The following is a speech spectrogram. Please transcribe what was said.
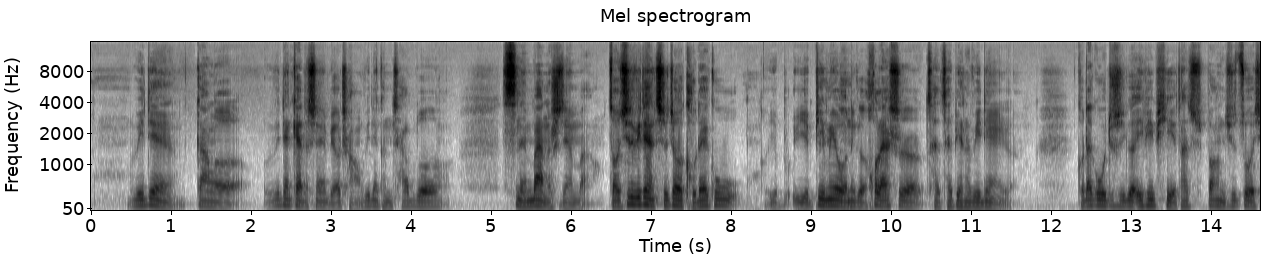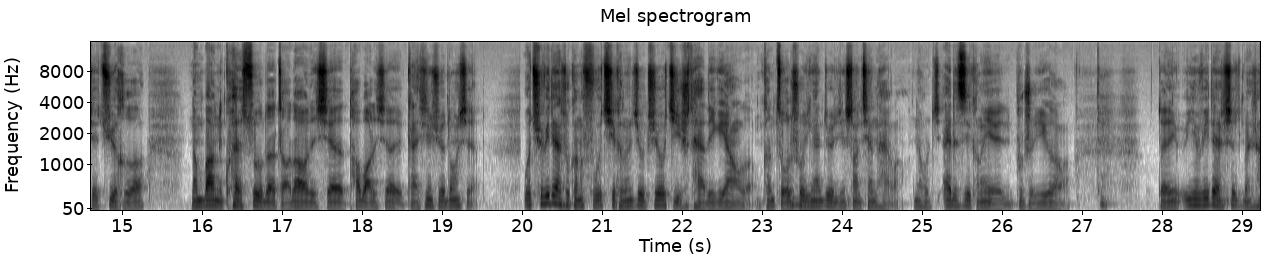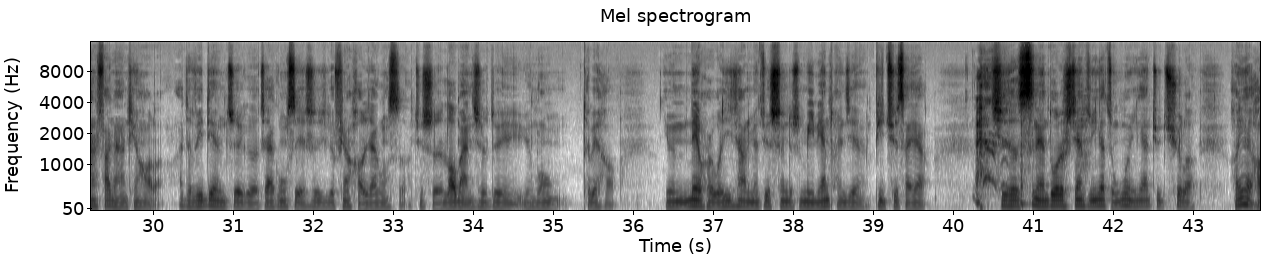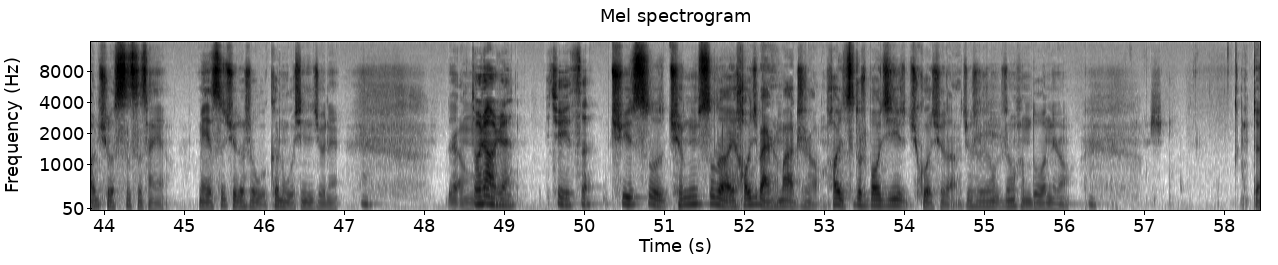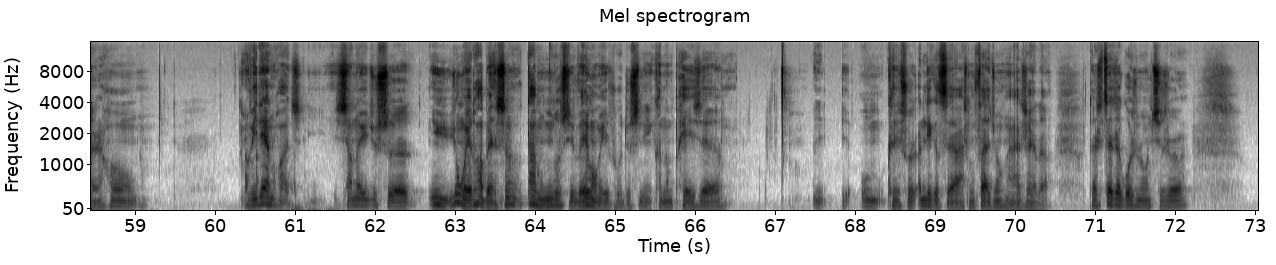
微店干了微店盖的时间也比较长，微店可能差不多四年半的时间吧。早期的微店其实叫口袋购物，也不也并没有那个，后来是才才变成微店一个口袋购物就是一个 A P P，它是帮你去做一些聚合。能帮你快速的找到一些淘宝的一些感兴趣的东西。我去微店的时候，可能服务器可能就只有几十台的一个样子，可能走的时候应该就已经上千台了。那会儿 IDC 可能也不止一个了。对，对，因为微店是本身发展还挺好的，而且微店这个这家公司也是一个非常好的一家公司，就是老板其实对员工特别好。因为那会儿我印象里面最深就是每年团建必去三亚。其实四年多的时间，就应该总共应该就去了，好像好像去了四次三亚。每次去都是五各种五星级酒店，然后多少人去一次？去一次全公司的好几百人吧，至少好几次都是包机去过去的，就是人人很多那种。对，然后微店的话，相当于就是你用维的话，本身大部分工作是以维网为主，就是你可能配一些，嗯，我们可以说 Nginx 啊，什么负载均衡啊之类的。但是在这过程中，其实。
